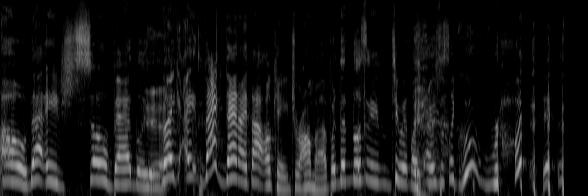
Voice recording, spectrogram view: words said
oh that aged so badly Yeah. like i back then i thought okay drama but then listening to it like i was just like who wrote this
